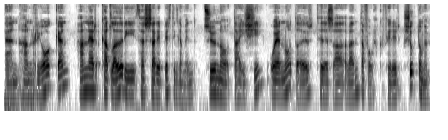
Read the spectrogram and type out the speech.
En hann Ryogen, hann er kallaður í þessari byrtingamind Tsuno Daishi og er notaður til þess að venda fólk fyrir sjúkdómum.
